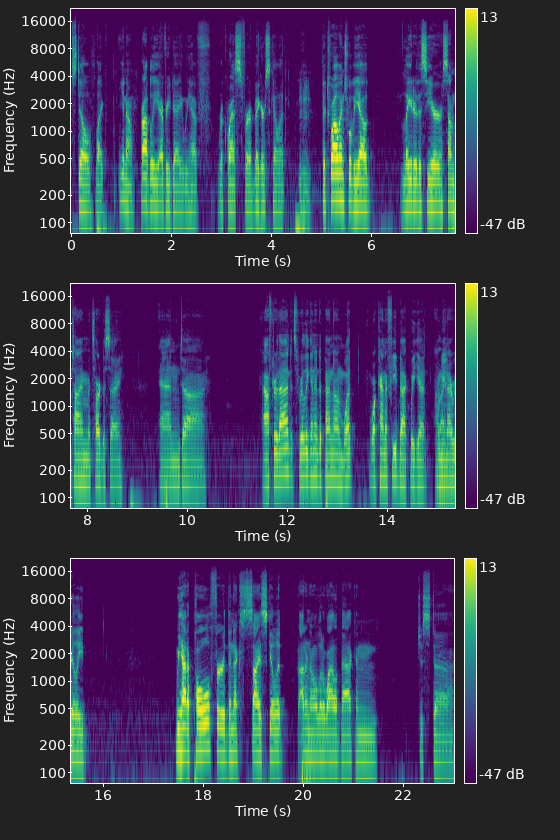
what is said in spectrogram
still, like, you know, probably every day we have requests for a bigger skillet. Mm-hmm. The 12 inch will be out later this year, sometime, it's hard to say. And uh, after that, it's really going to depend on what, what kind of feedback we get. I mean, I really. We had a poll for the next size skillet, I don't know, a little while back, and just uh,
